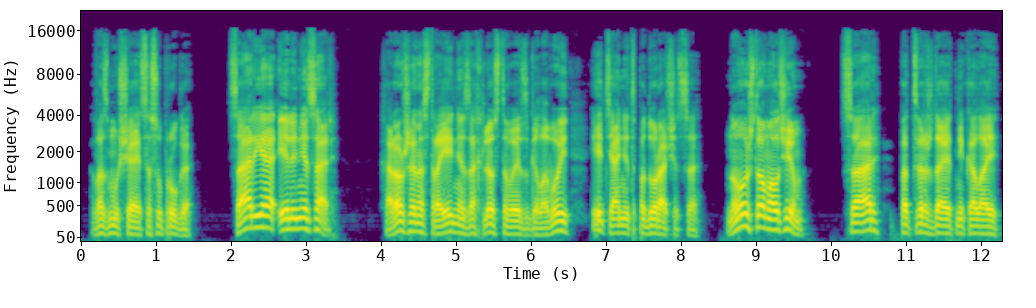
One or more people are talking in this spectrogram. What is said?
— возмущается супруга. «Царь я или не царь?» Хорошее настроение захлестывает с головой и тянет подурачиться. «Ну что молчим?» «Царь», — подтверждает Николай.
